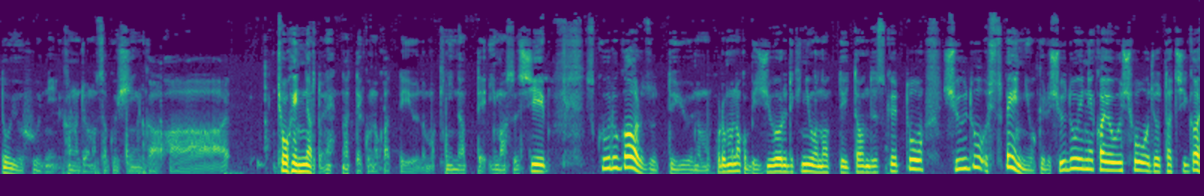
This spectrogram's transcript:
どういう風に彼女の作品が、長編になるとね、なっていくのかっていうのも気になっていますし、スクールガールズっていうのも、これもなんかビジュアル的にはなっていたんですけど、修道、スペインにおける修道院に通う少女たちが思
